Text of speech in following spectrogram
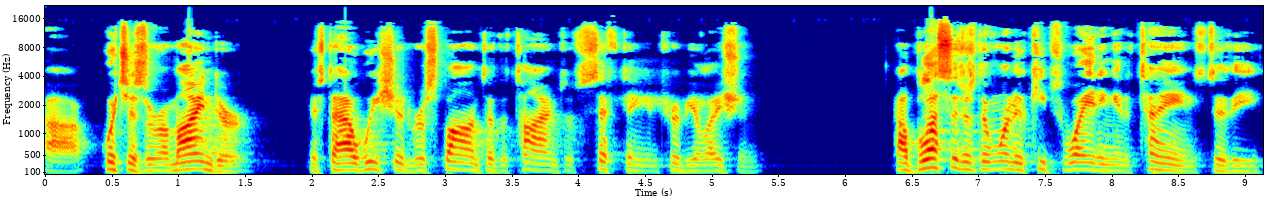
uh, which is a reminder as to how we should respond to the times of sifting and tribulation. How blessed is the one who keeps waiting and attains to the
